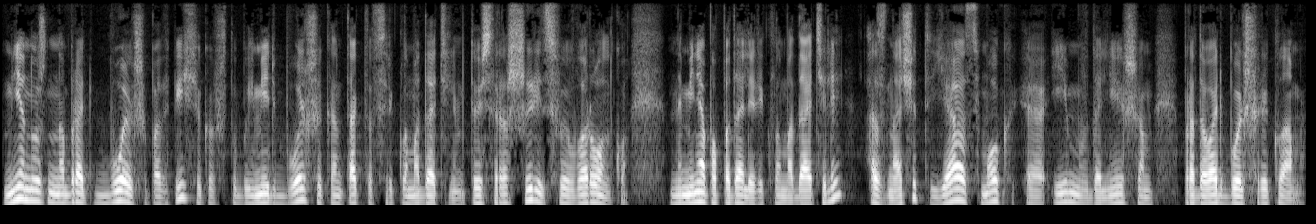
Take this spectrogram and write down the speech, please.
Мне нужно набрать больше подписчиков, чтобы иметь больше контактов с рекламодателями, то есть расширить свою воронку. На меня попадали рекламодатели, а значит, я смог э, им в дальнейшем продавать больше рекламы.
